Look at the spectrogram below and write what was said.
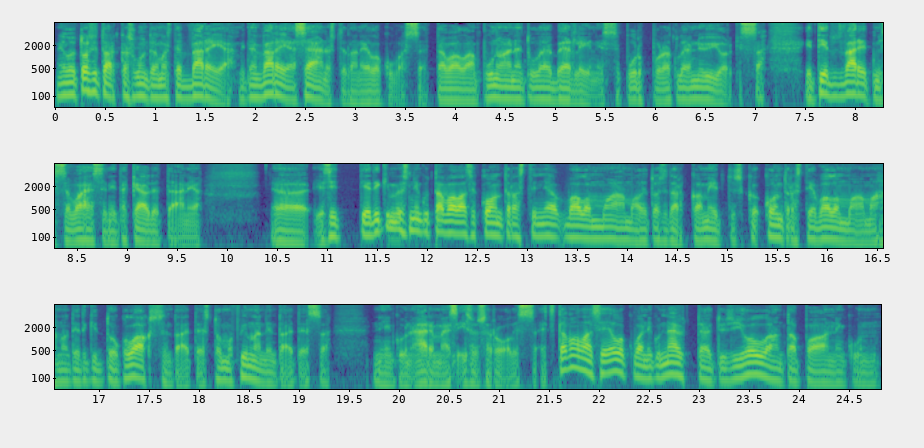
meillä oli tosi tarkka suunnitelma sitten värejä, miten värejä säännöstellään elokuvassa. Että tavallaan punainen tulee Berliinissä, purppura tulee New Yorkissa ja tietyt värit, missä vaiheessa niitä käytetään. Ja ja sitten tietenkin myös niin kuin tavallaan se kontrastin ja valon maailma oli tosi tarkkaan mietitty. Kontrasti ja valon maailmahan on tietenkin Tuoko Laaksosen taiteessa, Tomo Finlandin taiteessa niin kuin äärimmäisen isossa roolissa. Että tavallaan se elokuva niin kuin näyttäytyisi jollain tapaa niin kuin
